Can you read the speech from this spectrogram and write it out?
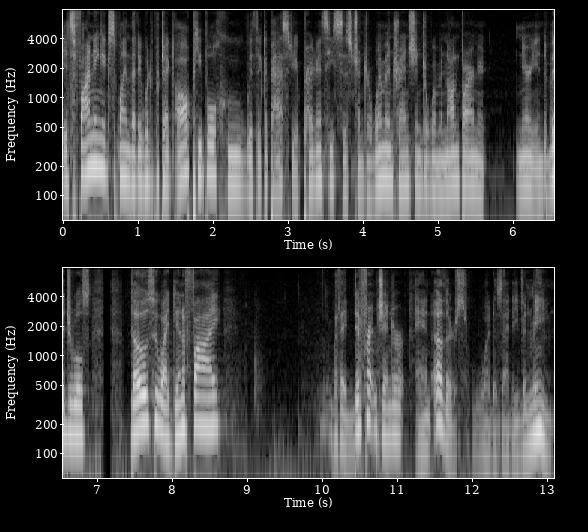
Its finding explained that it would protect all people who, with the capacity of pregnancy, cisgender women, transgender women, non binary individuals, those who identify with a different gender and others. What does that even mean?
